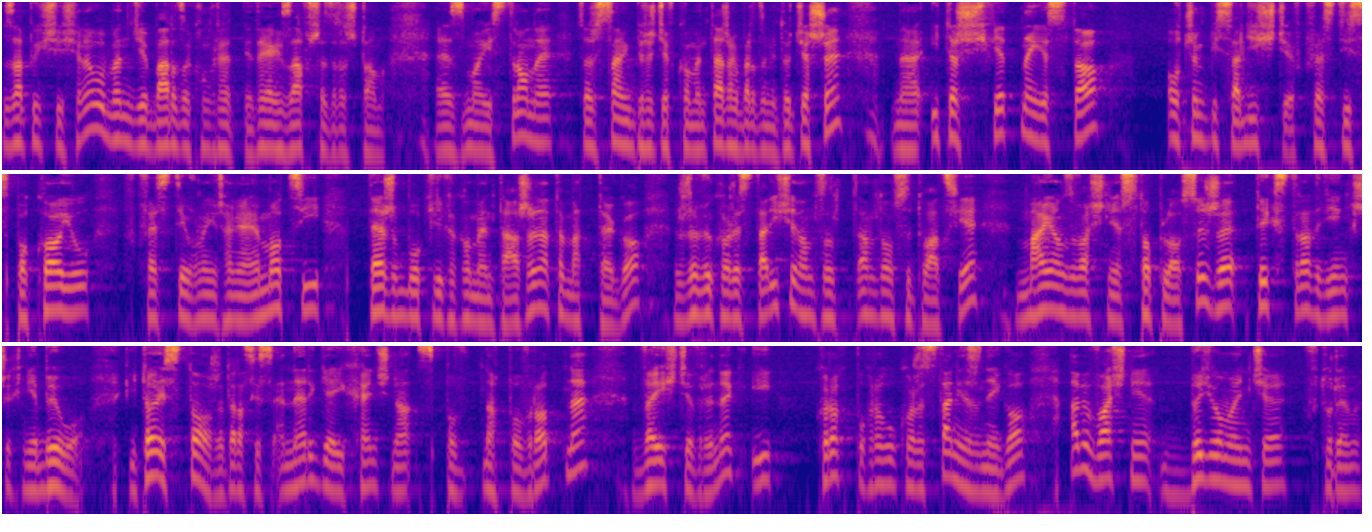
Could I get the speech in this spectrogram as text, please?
zapiszcie się, no bo będzie bardzo konkretnie, tak jak zawsze zresztą e, z mojej strony. Coś sami piszecie w komentarzach, bardzo mnie to cieszy. E, I też świetne jest to, o czym pisaliście w kwestii spokoju, w kwestii ograniczania emocji. Też było kilka komentarzy na temat tego, że wykorzystaliście tamtą, tamtą sytuację, mając właśnie stop lossy, że tych strat większych nie było. I to jest to, że teraz jest energia i chęć na, na powrotne wejście w rynek i krok po kroku korzystanie z niego, aby właśnie być w momencie, w którym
